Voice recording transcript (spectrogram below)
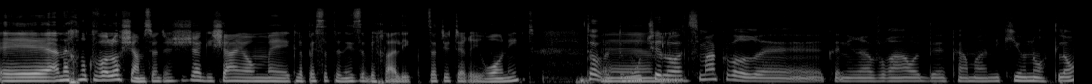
אה, אנחנו כבר לא שם, זאת אומרת, אני חושבת שהגישה היום אה, כלפי שטניזם בכלל היא קצת יותר אירונית. טוב, הדמות שלו עצמה כבר uh, כנראה עברה עוד uh, כמה ניקיונות, לא?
